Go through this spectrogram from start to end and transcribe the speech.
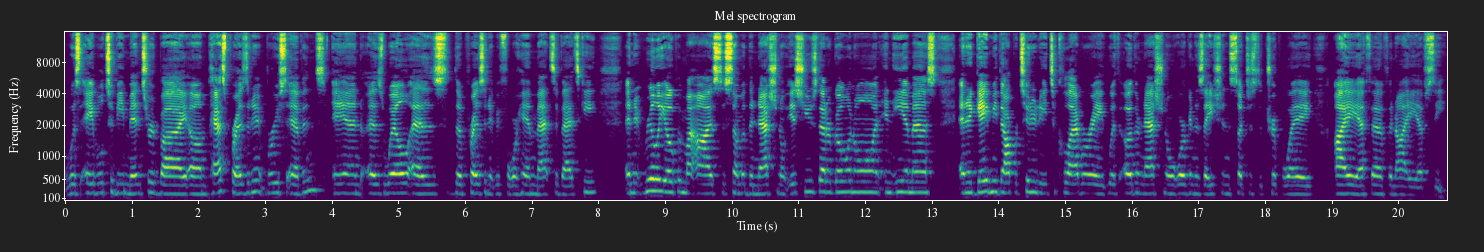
Was able to be mentored by um, past president Bruce Evans and as well as the president before him, Matt Zavadsky. And it really opened my eyes to some of the national issues that are going on in EMS. And it gave me the opportunity to collaborate with other national organizations such as the AAA, IAFF, and IAFC.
